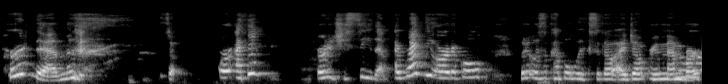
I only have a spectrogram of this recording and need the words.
heard them. so or I think or did she see them? I read the article, but it was a couple weeks ago. I don't remember.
